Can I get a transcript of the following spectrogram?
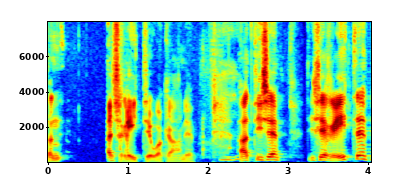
dann als Räteorgane. Mhm. Diese, diese Räte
